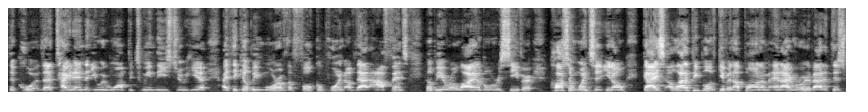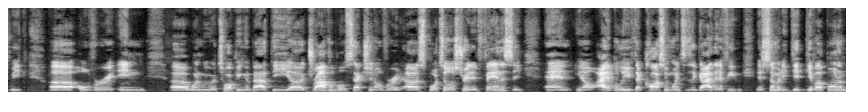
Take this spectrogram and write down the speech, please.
the core, the tight end that you would want between these two here. I think he'll be more of the focal point of that offense. He'll be a reliable receiver. Carson Wentz, you know, guys, a lot of people have given up on him, and I wrote about it this week uh, over in uh, when we were talking about the uh, droppable section over at uh, Sports Illustrated Fantasy. And you know, I believe that Carson Wentz is a guy that if he if somebody did give up on him,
